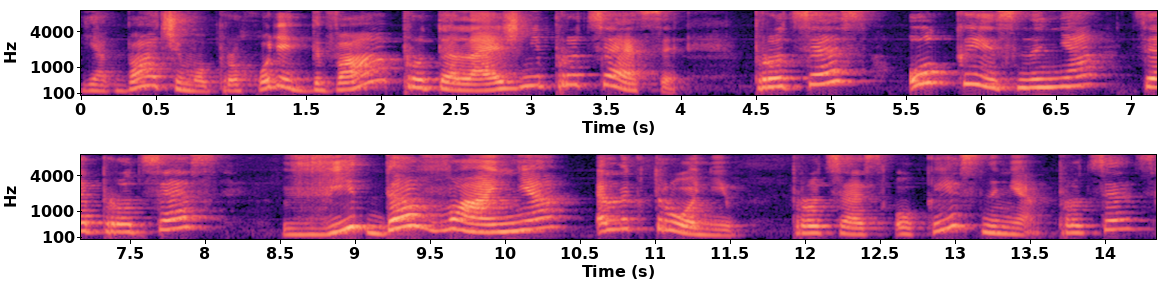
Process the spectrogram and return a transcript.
Як бачимо, проходять два протилежні процеси. Процес окиснення це процес віддавання електронів. Процес окиснення процес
